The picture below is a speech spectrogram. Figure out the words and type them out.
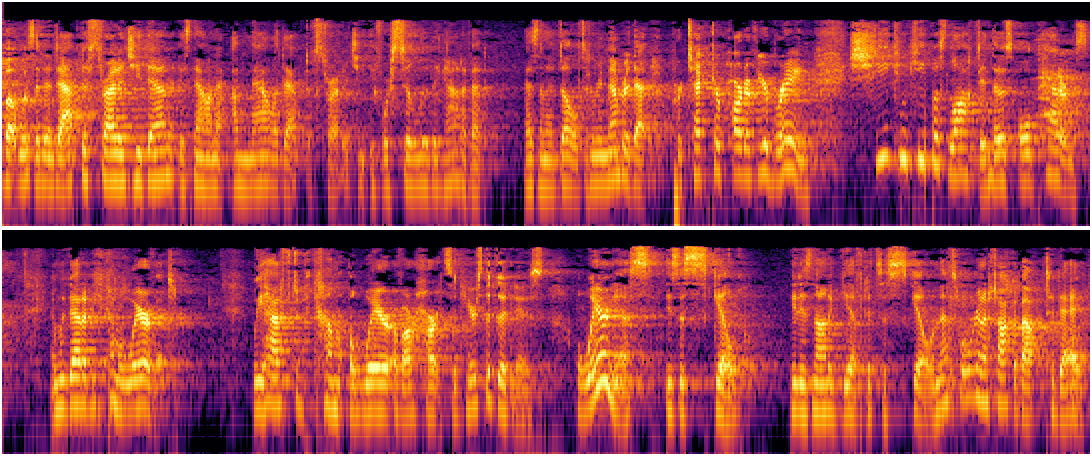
But was it an adaptive strategy then? Is now a maladaptive strategy if we're still living out of it as an adult. And remember that protector part of your brain. She can keep us locked in those old patterns. And we've got to become aware of it. We have to become aware of our hearts. And here's the good news awareness is a skill. It is not a gift, it's a skill. And that's what we're going to talk about today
